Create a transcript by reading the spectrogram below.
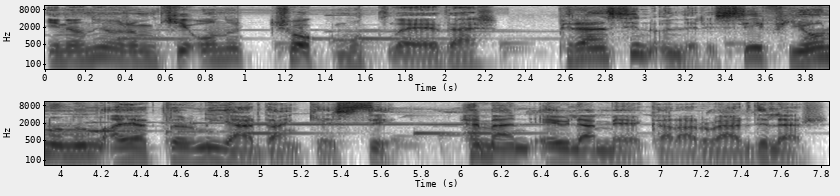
inanıyorum ki onu çok mutlu eder. Prensin önerisi Fiona'nın ayaklarını yerden kesti. Hemen evlenmeye karar verdiler.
